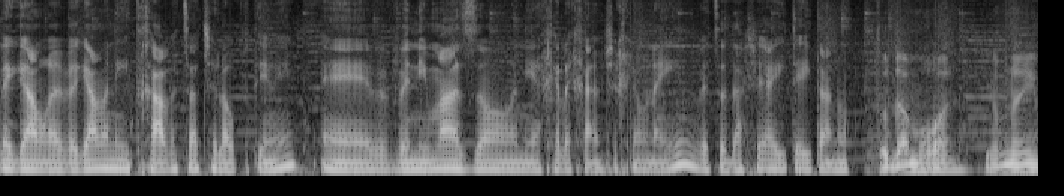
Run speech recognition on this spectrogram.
לגמרי, וגם אני איתך בצד של האופטימי, uh, ובנימה זו אני אאחל לך המשך יום נעים, ותודה שהיית איתנו. תודה מורל, יום נעים.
